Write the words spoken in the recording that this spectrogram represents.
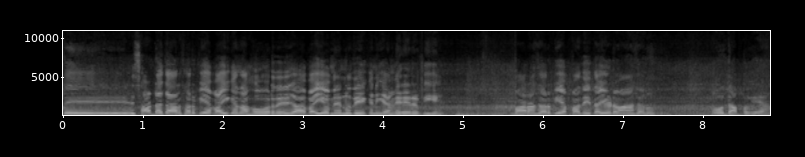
ਤੇ 450 ਰੁਪਏ ਭਾਈ ਕਹਿੰਦਾ ਹੋਰ ਦੇ ਜਾ, ਭਾਈ ਉਹ ਮੈਨੂੰ ਦੇ ਕੇ ਨਹੀਂ ਗਿਆ ਮੇਰੇ ਰੁਪਏ 1200 ਰੁਪਏ ਆਪਾਂ ਦੇਤਾ ਜੀ ਐਡਵਾਂਸ ਉਹਨੂੰ। ਉਹ ਦੱਬ ਗਿਆ।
